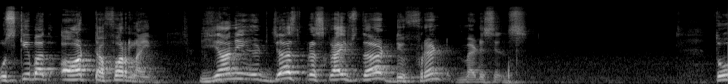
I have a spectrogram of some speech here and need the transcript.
उसके बाद और टफर लाइन यानी it just prescribes the different medicine तो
